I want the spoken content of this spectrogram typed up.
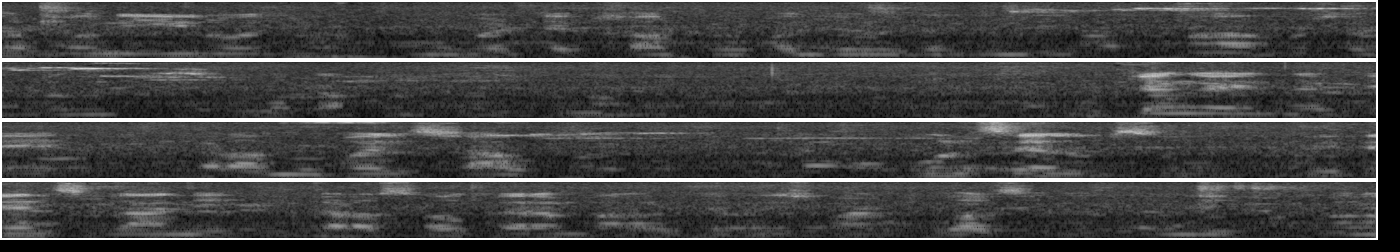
పురస్కరించుకొని ఈరోజు మొబైల్ టెక్ షాప్ ఓపెన్ చేయడం జరిగింది. మన వర్షపురం శుభకార్తలు తెలుపుతున్నాము. ముఖ్యంగా ఏంటంటే ఇక్కడ మొబైల్ షాప్ హోల్సేల్స్ రిటైల్స్ కానీ ఇక్కడ సౌకర్యం మనం జగదీష్ మాట్లాడుకోవాల్సి వస్తుంది. మన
